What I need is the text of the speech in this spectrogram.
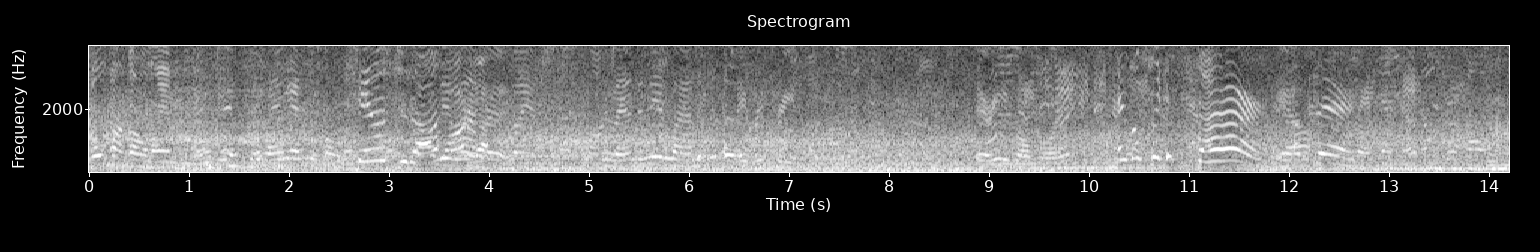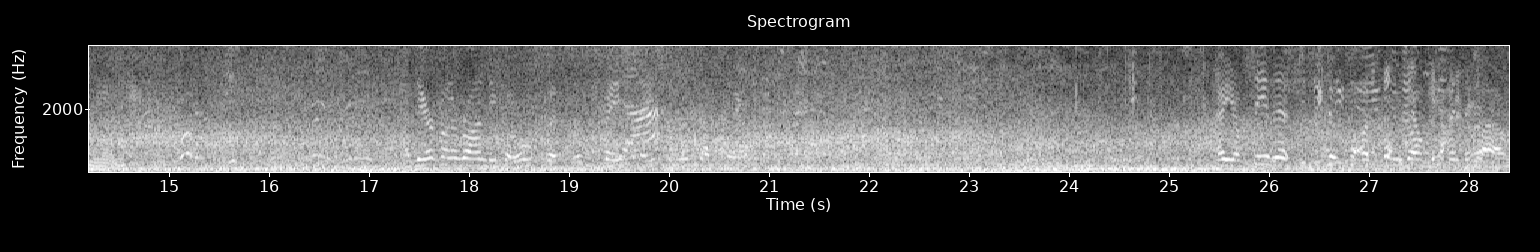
Those aren't gonna land in the ocean. Yes, they land in the those two? They land, in the Atlantic and they retreat. There you go, boy. It looks like a star Yeah. up there. And they're going to rendezvous with the space station that's up there. Now you'll see the two clouds coming down behind the clouds.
